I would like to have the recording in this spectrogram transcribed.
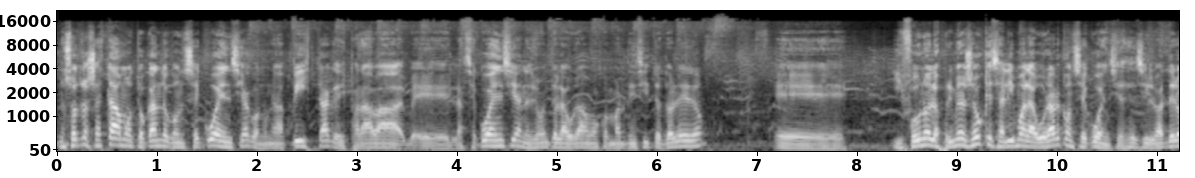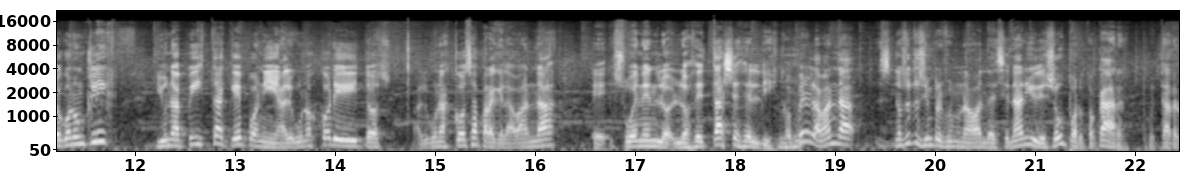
Nosotros ya estábamos tocando con secuencia, con una pista que disparaba eh, la secuencia. En ese momento laburábamos con Martincito Toledo. Eh, y fue uno de los primeros shows que salimos a laburar con secuencia. Es decir, batero con un clic y una pista que ponía algunos coritos, algunas cosas para que la banda eh, suenen lo- los detalles del disco. Pero la banda, nosotros siempre fuimos una banda de escenario y de show por tocar, por, estar,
